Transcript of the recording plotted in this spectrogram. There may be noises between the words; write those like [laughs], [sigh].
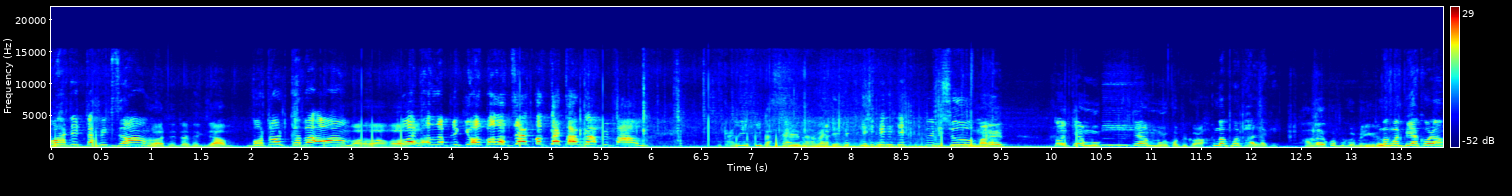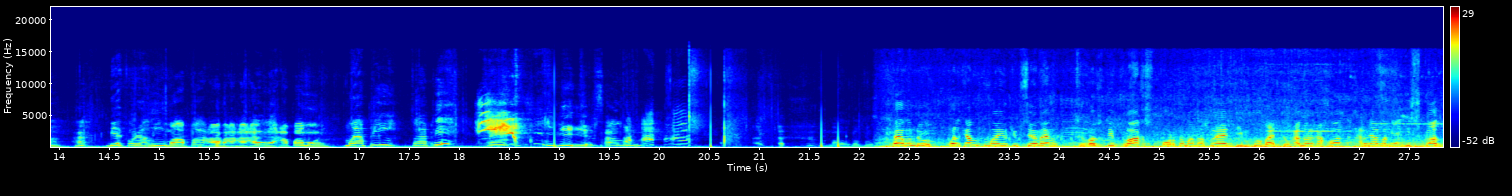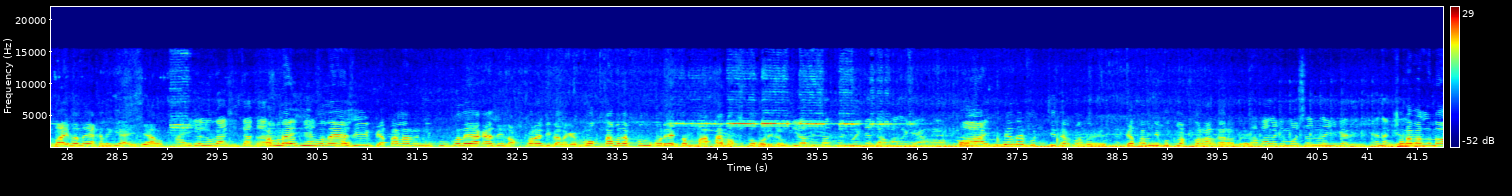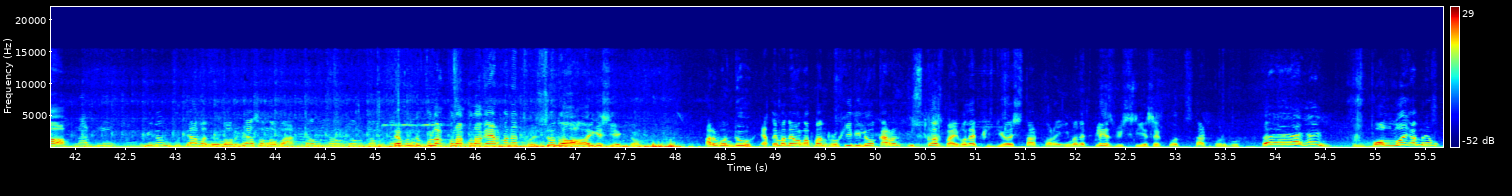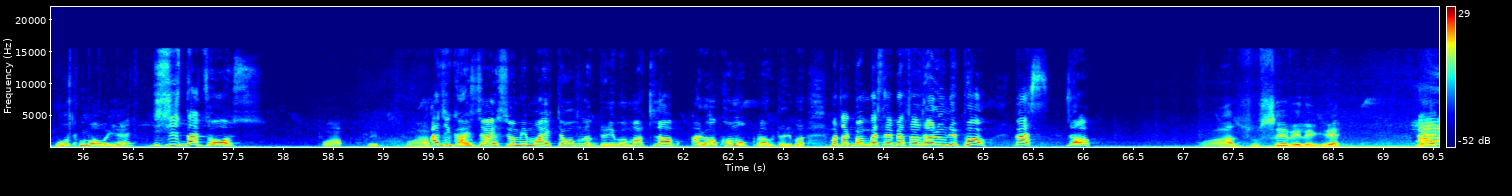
গুৱাহাটীত traffic jam Guwahati traffic jam বতৰত খাবা আম। বাহ। ভাল নাপালি কিহত পালত যাক তই তাই কাম গাপি পাম। কালি কি বাচ্চা আমি ভাল লাগে তই দিছো। মানে তই কিয় মোক কিয় মোৰ কপি কৰা? তোমাক মই ভাল লাগে। ভালে কপি কৰিবি নেকি তোমাক মই বিয়া কৰাম। হা? বিয়া কৰাম। মই আপা আপা- মই। মই আপি। তই আপি? এই বন্ধু welcome to my YouTube channel Dhrubajyoti vlogs বৰ্তমান আছোঁ এই ডিম্পু ভাইৰ দোকানৰ কাষত আৰু এবাকে স্কচ ভাই মানে একেলগে আহি গ'ল। আহি গলো গাইছ এতিয়া তাৰমানে ই বোলে আজি বেতাল আৰু নিপুক বোলে ইয়াকে আজি লগ কৰাই দিব লাগে। মোক তাৰমানে ফোন কৰি একদম মাথা নষ্ট কৰি গ'ল ভিডিঅ' পিছত কৰিব এতিয়া যাব লাগে আহ বা ইমানে তাৰমানে। বেতাল নিপুক লগ কৰাৰ কাৰণে। যাব লাগে মই চলাম নেকি গাড়ী? হে নাগে চলাব জান? নাজনো তুমি একদম ভূটা মানুহ নৰবিয়া চলাবা। যাওঁ যাওঁ যাওঁ যাওঁ দে বন্ধু বোলাক বোলাক বোলাক ইয়াৰ মানে ধৈৰ্য নোহোৱা হৈ গৈছে একদম। আৰু বন্ধু ইয়াতে মানে অলপমান ৰখি দিলোঁ কাৰণ স্কচ ভাই বোলে ভিডিঅ' ষ্টাৰ্ট কৰে ই মানে প্লেচ বিচাৰি আছে ক'ত ষ্টাৰ্ট কৰিব? বল লৈ কামৰে ক'ত সোমাব ইয়াই দিছ ইজ দ্য জোচ আজি গাইজ যাই আছোঁ আমি মাই তেওঁক লগ ধৰিব মাতলাব আৰু অসমক লগ ধৰিব। মই তাক গম পাইছে বেচাল ধাৰো নিপক গাছ যাওক। ৱা জুচে বেলেগ হে। মানে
